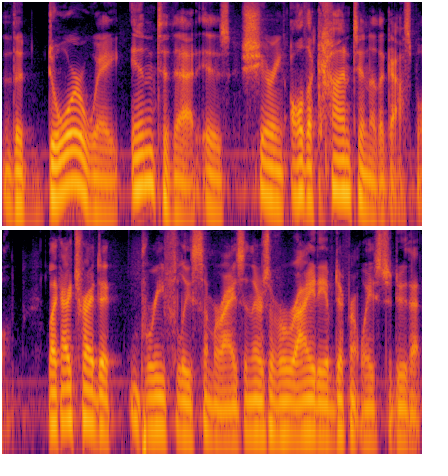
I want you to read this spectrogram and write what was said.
the doorway into that is sharing all the content of the gospel. Like I tried to briefly summarize, and there's a variety of different ways to do that.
